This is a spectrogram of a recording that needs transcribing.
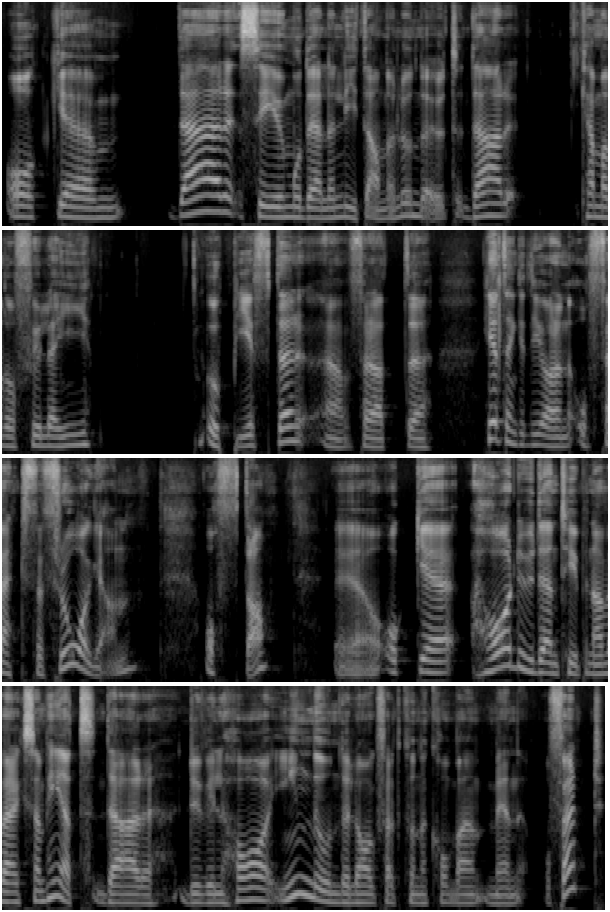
och eh, där ser ju modellen lite annorlunda ut. Där kan man då fylla i uppgifter eh, för att eh, helt enkelt göra en offertförfrågan ofta. Eh, och eh, har du den typen av verksamhet där du vill ha in underlag för att kunna komma med en offert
